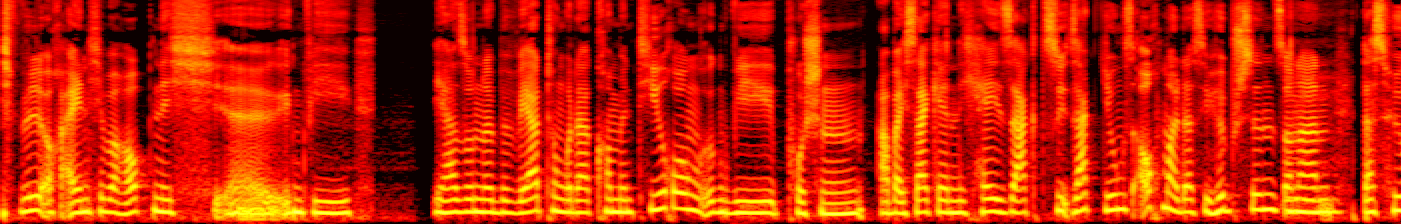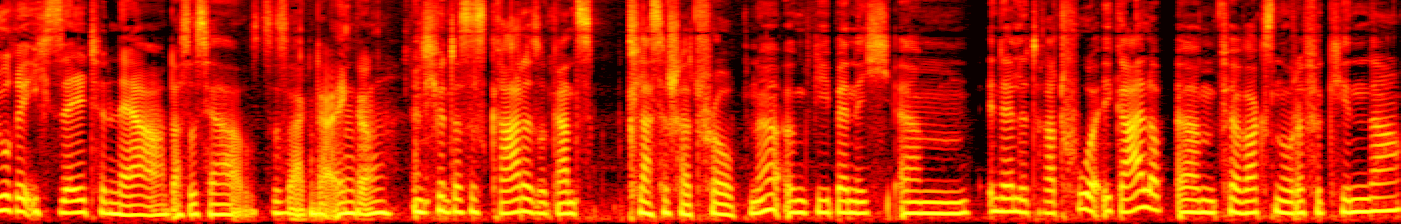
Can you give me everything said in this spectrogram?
ich will auch eigentlich überhaupt nicht äh, irgendwie ja so eine Bewertung oder Kommentierung irgendwie pushen. Aber ich sage ja nicht, hey, sagt, sagt Jungs auch mal, dass sie hübsch sind, sondern mhm. das höre ich seltener. Das ist ja sozusagen der Eingang. Und ich finde, das ist gerade so ganz klassischer Trope, ne? Irgendwie, wenn ich ähm, in der Literatur, egal ob ähm, für Erwachsene oder für Kinder,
